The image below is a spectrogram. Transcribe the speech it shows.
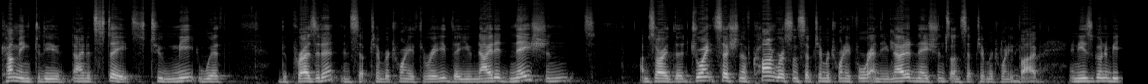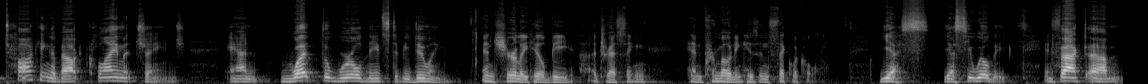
coming to the United States to meet with the President in September 23, the United Nations, I'm sorry, the joint session of Congress on September 24, and the United Nations on September 25. And he's going to be talking about climate change and what the world needs to be doing. And surely he'll be addressing and promoting his encyclical. Yes, yes, he will be. In fact, um,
